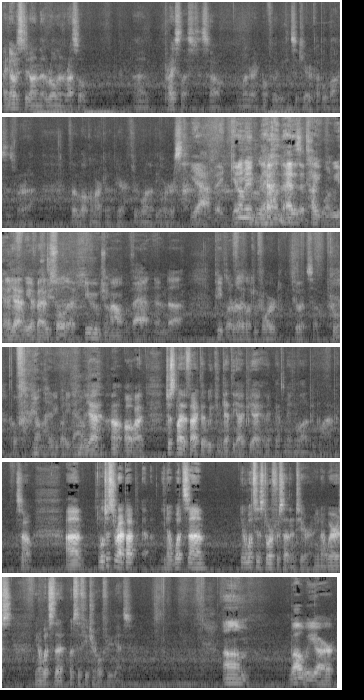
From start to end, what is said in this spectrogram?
I, I noticed it on the Roland Russell um, price list, so I'm wondering. Hopefully, we can secure a couple of boxes for uh, for the local market up here through one of the orders. yeah, they get them in. That Yeah. one, that is a tight one. We have Yeah, we have pre-sold a huge amount of that, and uh, people are really looking forward to it. So Cool. hopefully we don't let anybody down. Yeah. Oh, oh I, just by the fact that we can get the IPA, I think that's making a lot of people happy. So, um, well, just to wrap up, uh, you know, what's um, you know, what's in store for Southern Tier? You know, where's, you know, what's the what's the future hold for you guys? Um, well, we are.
